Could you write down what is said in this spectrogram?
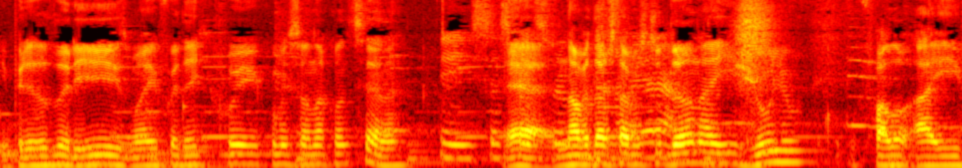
empreendedorismo, aí foi daí que foi começando a acontecer, né? Isso, as É, na verdade estava estudando, aí julho falou, aí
